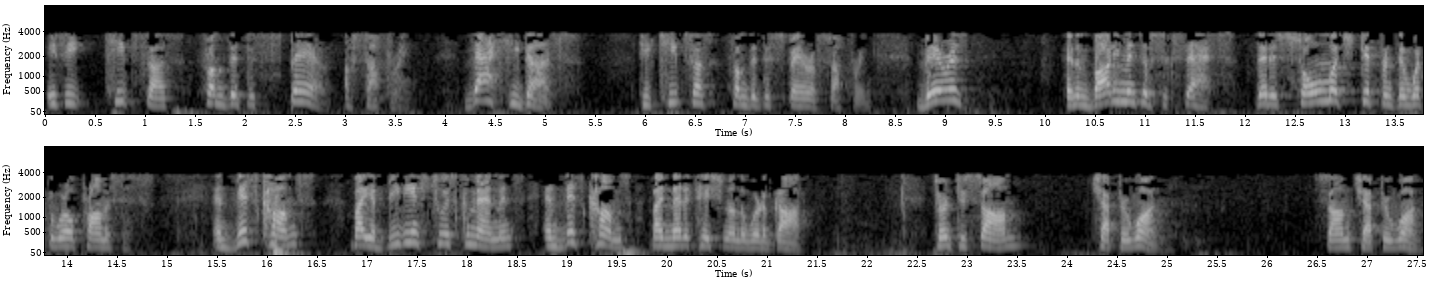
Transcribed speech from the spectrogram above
is he keeps us from the despair of suffering. That he does. He keeps us from the despair of suffering. There is an embodiment of success that is so much different than what the world promises. And this comes by obedience to His commandments, and this comes by meditation on the Word of God. Turn to Psalm chapter 1. Psalm chapter 1.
